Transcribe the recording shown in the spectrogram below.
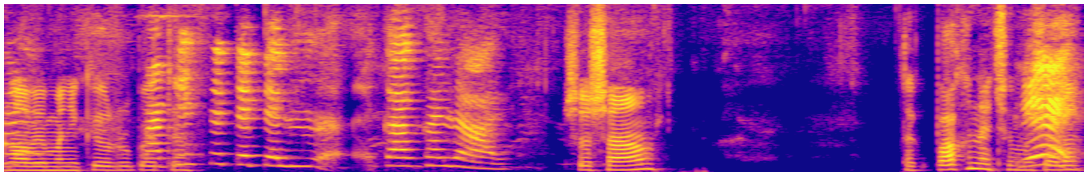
новий манікюр робити. Підписуйтесь. Що що? Так пахне чи мусила?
